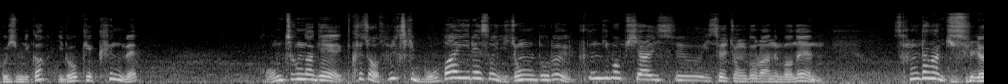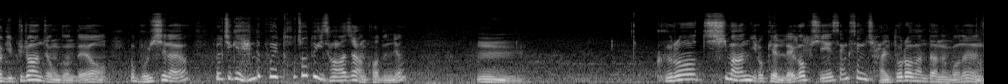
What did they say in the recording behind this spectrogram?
보이십니까? 이렇게 큰 맵? 엄청나게 크죠? 솔직히 모바일에서 이 정도를 끊김없이 할 수 있을 정도라는 거는 상당한 기술력이 필요한 정도인데요. 이거 보이시나요? 솔직히 핸드폰이 터져도 이상하지 않거든요? 음. 그렇지만 이렇게 렉 없이 쌩쌩 잘 돌아간다는 거는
